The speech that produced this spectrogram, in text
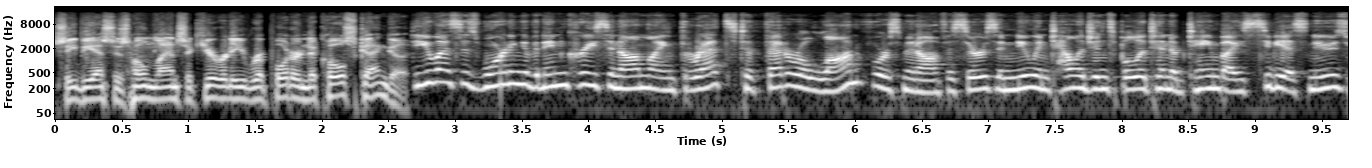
CBS's Homeland Security reporter Nicole Sganga. The U.S. is warning of an increase in online threats to federal law enforcement officers. A new intelligence bulletin obtained by CBS News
